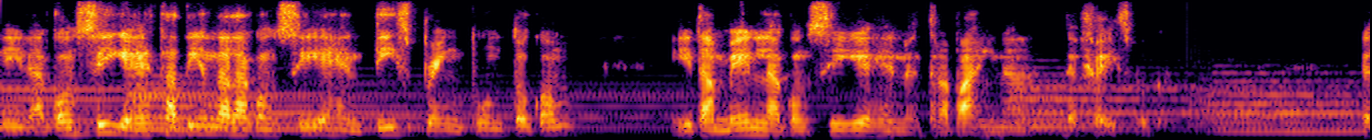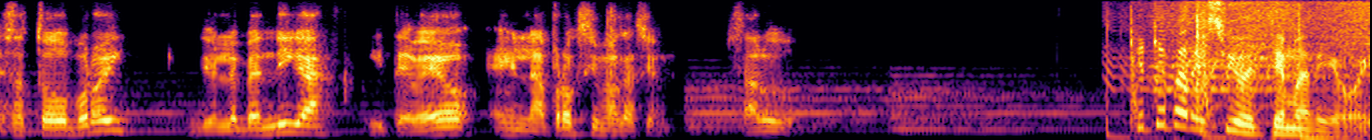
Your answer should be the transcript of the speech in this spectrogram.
Y la consigues, esta tienda la consigues en teespring.com y también la consigues en nuestra página de Facebook. Eso es todo por hoy. Dios les bendiga y te veo en la próxima ocasión. Saludos. ¿Qué te pareció el tema de hoy?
